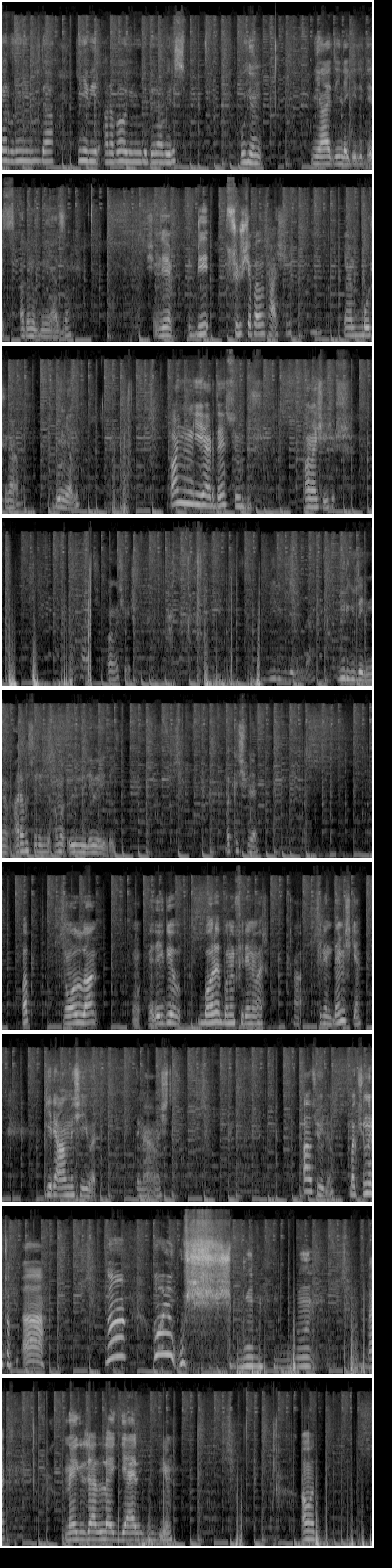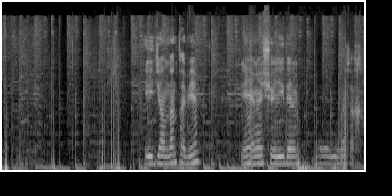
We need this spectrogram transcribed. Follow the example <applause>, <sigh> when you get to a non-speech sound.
arkadaşlar bugün elimizde yine bir araba oyunuyla beraberiz. Bugün Niyazi ile geleceğiz. Adımız Niyazi. Şimdi bir sürüş yapalım karşı. Yani boşuna durmayalım. Hangi yerde sürdür? Ana şehir. Ana şehir. Bir güzelinden. Bir güzelinden araba sürücü ama öyle böyle değil. Bakın şimdi. Hop. Ne oldu lan? Nereye gidiyor? Bu arada bunun freni var. Ha, fren demişken geri alma şeyi var. Değil mi ama işte. Al şöyle. Bak şunları topla. Aa. Lan. Ay uş. Bum. Bum. Bak. Ne güzel de gel gideyim. Ama heyecandan tabii. Yine hemen şöyle gidelim. Uğraşak.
